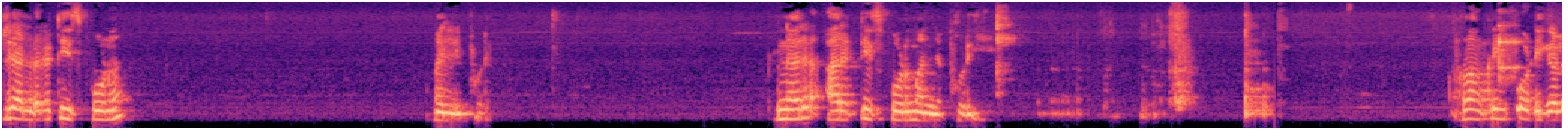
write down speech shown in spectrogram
രണ്ടര ടീസ്പൂണ് മല്ലിപ്പൊടി. പിന്നെ ഒരു അര ടീസ്പൂണ് മഞ്ഞൾപ്പൊടി അപ്പോൾ നമുക്ക് ഈ പൊടികൾ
